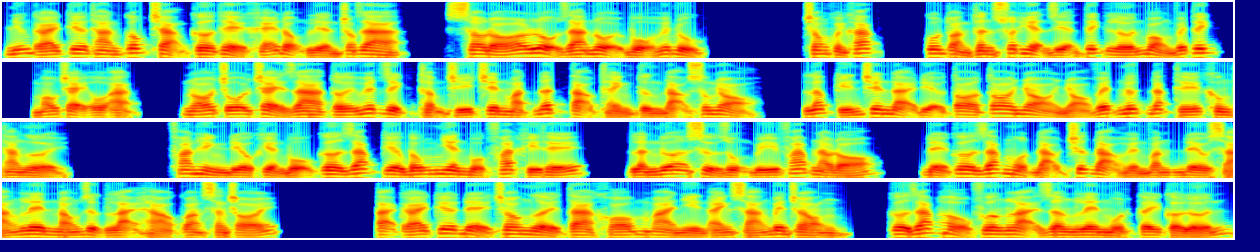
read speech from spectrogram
Những cái kia than cốc chạm cơ thể khẽ động liền chóc ra, sau đó lộ ra nội bộ huyết đủ. trong khoảnh khắc, côn toàn thân xuất hiện diện tích lớn bỏng vết tích, máu chảy ồ ạt, nó chỗ chảy ra tới huyết dịch thậm chí trên mặt đất tạo thành từng đạo sông nhỏ, lấp kín trên đại địa to to nhỏ nhỏ vết nước đắc thế không thang người phan hình điều khiển bộ cơ giáp kia bỗng nhiên buộc phát khí thế, lần nữa sử dụng bí pháp nào đó, để cơ giáp một đạo trước đạo huyền văn đều sáng lên nóng rực lại hào quang sáng chói. Tại cái kia để cho người ta khó mà nhìn ánh sáng bên trong, cơ giáp hậu phương lại dâng lên một cây cờ lớn,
